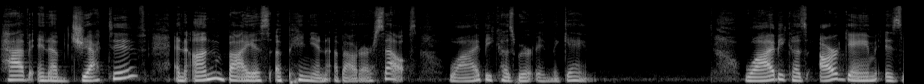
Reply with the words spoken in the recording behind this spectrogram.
have an objective and unbiased opinion about ourselves. Why? Because we're in the game. Why? Because our game is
